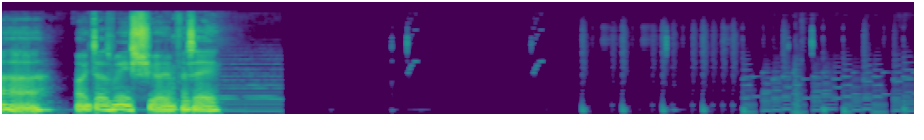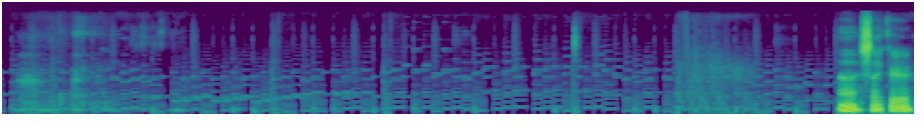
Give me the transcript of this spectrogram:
Ah, oh, it does me. Shoot, I didn't Ah, sucker.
